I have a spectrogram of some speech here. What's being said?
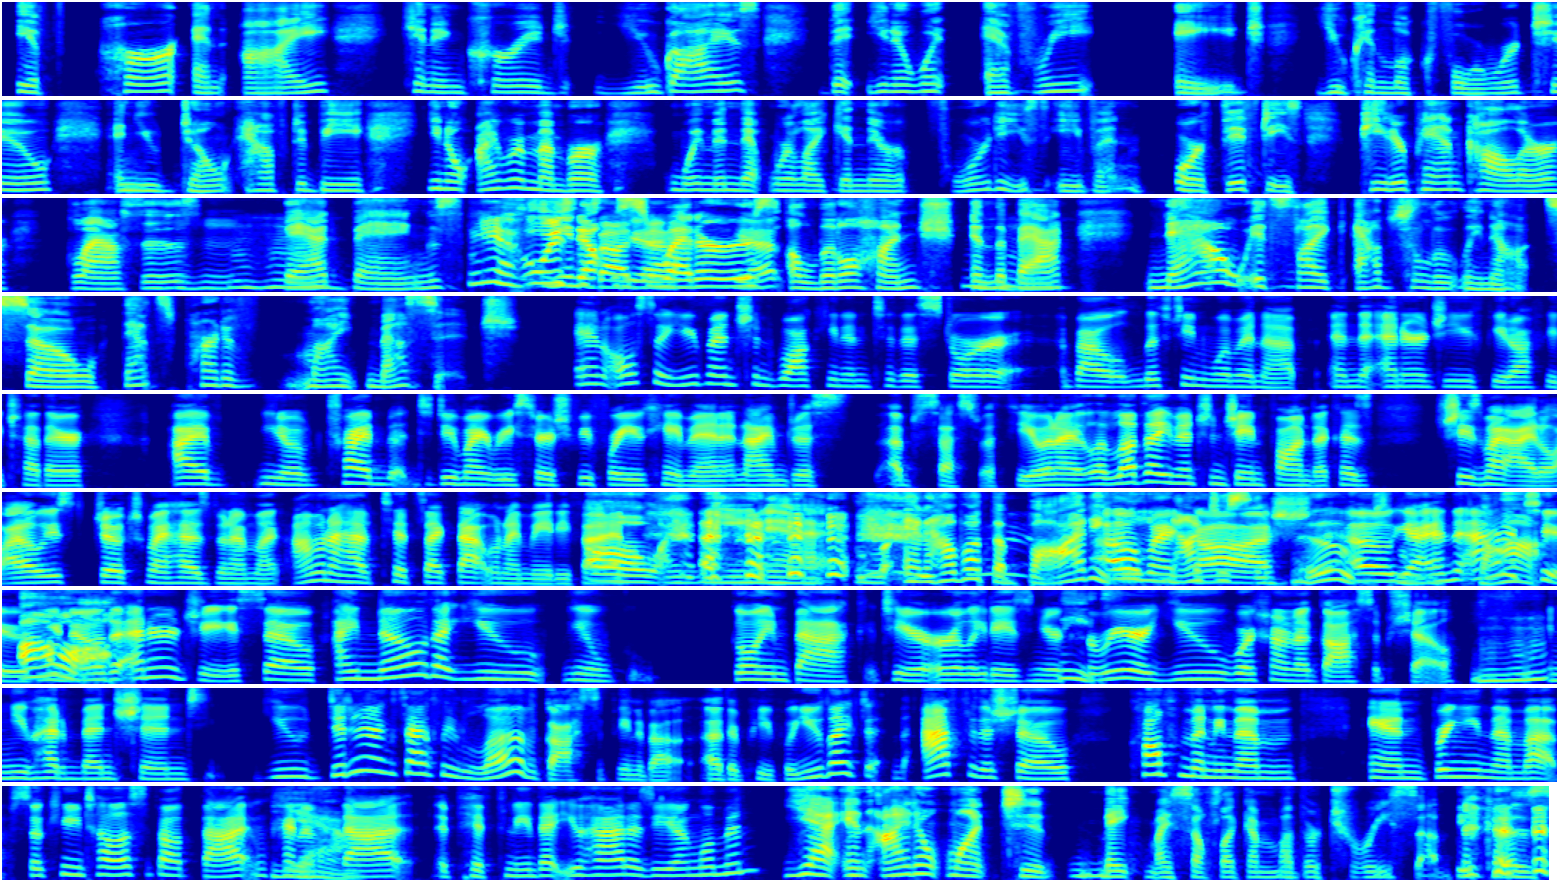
if her and I can encourage you guys that, you know what, every age you can look forward to and you don't have to be you know i remember women that were like in their 40s even or 50s peter pan collar glasses mm-hmm. mm-hmm. bad bangs yeah, you know sweaters yep. a little hunch in mm-hmm. the back now it's like absolutely not so that's part of my message and also you mentioned walking into this store about lifting women up and the energy you feed off each other I've, you know, tried to do my research before you came in and I'm just obsessed with you. And I love that you mentioned Jane Fonda because she's my idol. I always joke to my husband, I'm like, I'm gonna have tits like that when I'm 85. Oh, I mean it. and how about the body? Oh my Not gosh. Oh yeah, and the God. attitude, oh. you know, the energy. So I know that you, you know, going back to your early days in your Please. career, you worked on a gossip show mm-hmm. and you had mentioned you didn't exactly love gossiping about other people. You liked after the show complimenting them and bringing them up. So, can you tell us about that and kind yeah. of that epiphany that you had as a young woman? Yeah. And I don't want to make myself like a Mother Teresa because,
